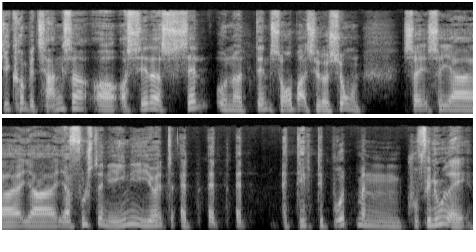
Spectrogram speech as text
de kompetencer og, og sætter os selv under den sårbare situation. Så, så jeg, jeg, jeg er fuldstændig enig i, at, at, at, at, at det, det burde man kunne finde ud af.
